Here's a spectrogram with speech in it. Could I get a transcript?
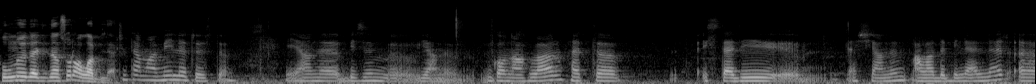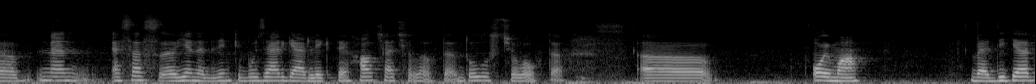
pulunu ödədikdən sonra ala bilər. Tamamilə düzdür. Yəni bizim e, yəni qonaqlar hətta istədiyi əşyanı ala da bilərlər. Mən əsas yenə dedim ki, bu zərgərlikdir, xalçaçılıqdır, duluzçuluqdur, oyma və digər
